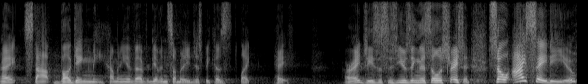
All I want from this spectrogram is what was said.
Right? Stop bugging me. How many have ever given somebody just because, like, hey, All right, Jesus is using this illustration. So I say to you,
